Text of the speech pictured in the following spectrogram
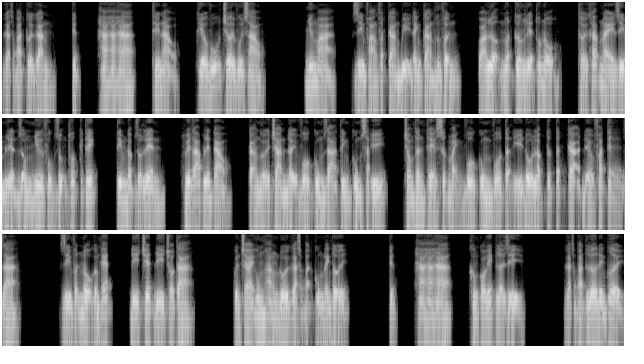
gaspard mặt cười gằn, kiệt, ha ha ha, thế nào, khiêu vũ chơi vui sao? Nhưng mà, dìm phảng phất càng bị đánh càng hưng phấn, quá lượng nuốt cương liệt thuốc nổ, thời khắc này dìm liền giống như phục dụng thuốc kích thích, tim đập rộn lên, huyết áp lên cao, cả người tràn đầy vô cùng giã tính cùng sắc ý, trong thân thể sức mạnh vô cùng vô tận ý đồ lập tức tất cả đều phát tiết ra. Dìm vẫn nộ gầm thét, đi chết đi cho ta. Quyền trái hung hăng đối gạt mặt cũng đánh tới. Kiệt, ha ha ha, không có ích lợi gì. Gạt mặt lơ đến cười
